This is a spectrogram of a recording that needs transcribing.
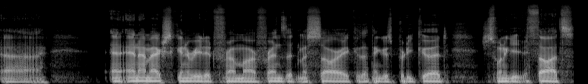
Uh, and, and, I'm actually going to read it from our friends at Messari because I think it was pretty good. Just want to get your thoughts.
